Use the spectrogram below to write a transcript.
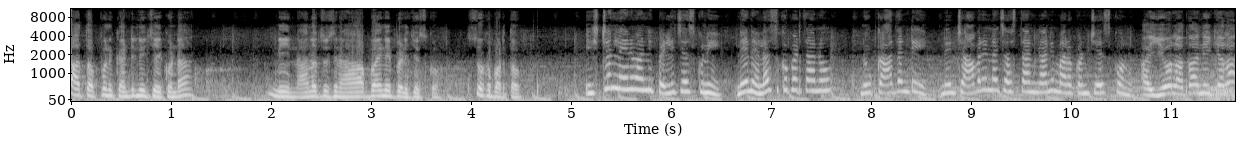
ఆ తప్పుని కంటిన్యూ చేయకుండా మీ నాన్న చూసిన ఆ అబ్బాయినే పెళ్ళి చేసుకో. సుఖపడతావు. ఇష్టం లేని వాడిని పెళ్ళి చేసుకుని నేను ఎలా సుఖపడతాను? నువ్వు కాదంటే నేను చావరైనా చేస్తాను కానీ మరొకటి చేసుకోను. అయ్యో లత నీకెలా?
